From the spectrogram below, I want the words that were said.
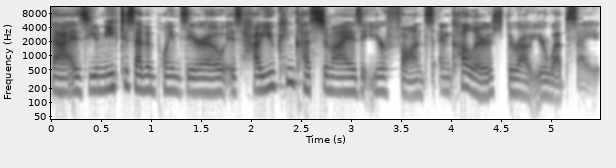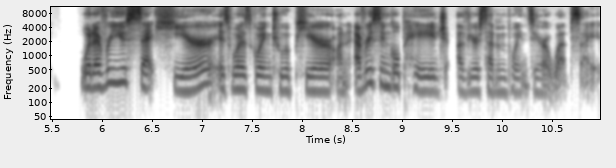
that is unique to 7.0 is how you can customize your fonts and colors throughout your website. Whatever you set here is what is going to appear on every single page of your 7.0 website.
